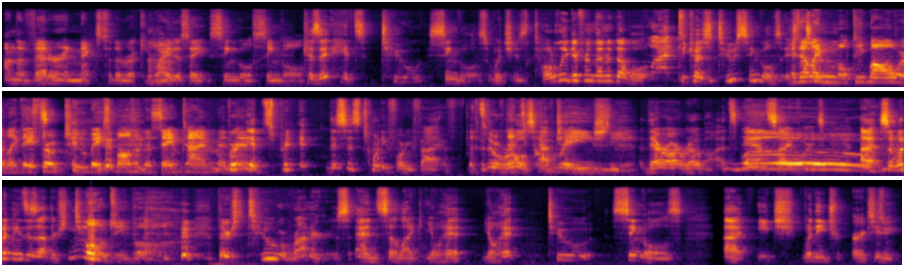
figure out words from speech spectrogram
on the veteran next to the rookie? Why Uh-huh. does it say single single? because it hits two singles, which is totally different than a double. What? Because two singles is, Is that like multi ball where like they throw two baseballs at the same time and Pre- then it's pretty. It, this is 2045. The rules that's have crazy. changed. There are robots and Whoa. cyborgs. Uh, so what it means is that there's two. multi ball? there's two runners, and so like you'll hit you'll hit two singles, uh, each with each or excuse me,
